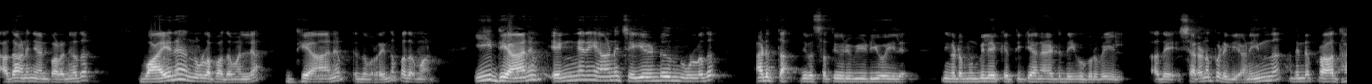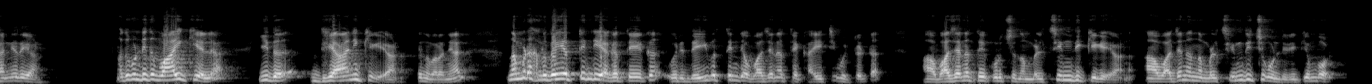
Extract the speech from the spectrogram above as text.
അതാണ് ഞാൻ പറഞ്ഞത്. വായന എന്നുള്ള പദമല്ല ധ്യാനം എന്ന് പറയുന്ന പദമാണ്. ഈ ധ്യാനം എങ്ങനെയാണ് ചെയ്യേണ്ടതെന്നുള്ളത് അടുത്ത ദിവസത്തെ ഒരു വീഡിയോയിൽ നിങ്ങളുടെ മുമ്പിലേക്ക് എത്തിക്കാനായിട്ട് ദൈവകൃപയിൽ അതെ ശരണപ്പെടുകയാണ്. ഇന്ന് അതിന്റെ പ്രാധാന്യതയാണ്. അതുകൊണ്ട് ഇത് വായിക്കുകയല്ല ഇത് ധ്യാനിക്കുകയാണ് എന്ന് പറഞ്ഞാൽ നമ്മുടെ ഹൃദയത്തിന്റെ അകത്തേക്ക് ഒരു ദൈവത്തിന്റെ വചനത്തെ കയറ്റി വിട്ടിട്ട് ആ വചനത്തെക്കുറിച്ച് നമ്മൾ ചിന്തിക്കുകയാണ്. ആ വചനം നമ്മൾ ചിന്തിച്ചു കൊണ്ടിരിക്കുമ്പോൾ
